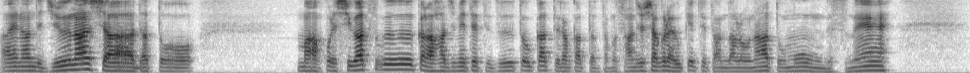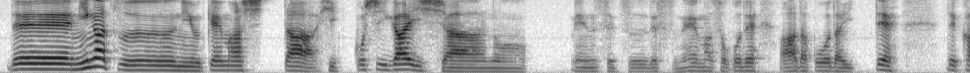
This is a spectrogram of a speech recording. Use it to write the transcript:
あれなんで十何社だと、まあこれ4月から始めててずっと受かってなかったら多分30社ぐらい受けてたんだろうなと思うんですね。で、2月に受けました引っ越し会社の面接ですね。まあそこでああだこうだ言って、で帰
